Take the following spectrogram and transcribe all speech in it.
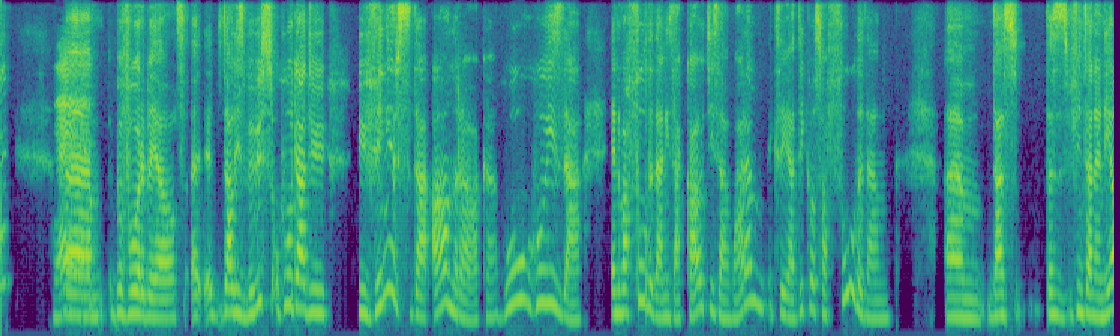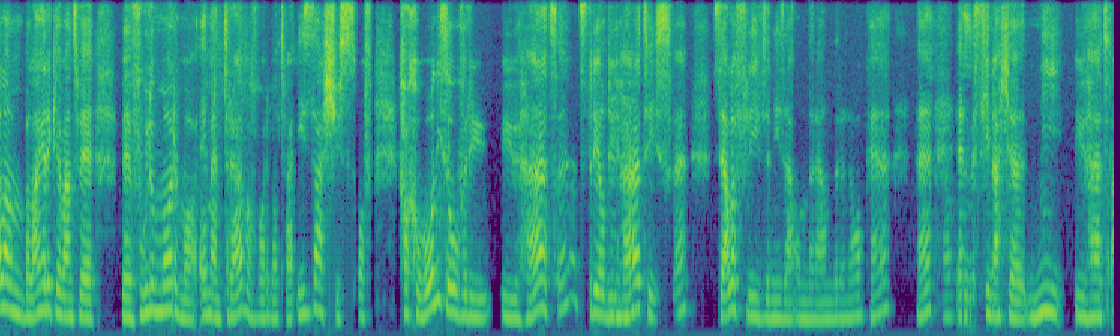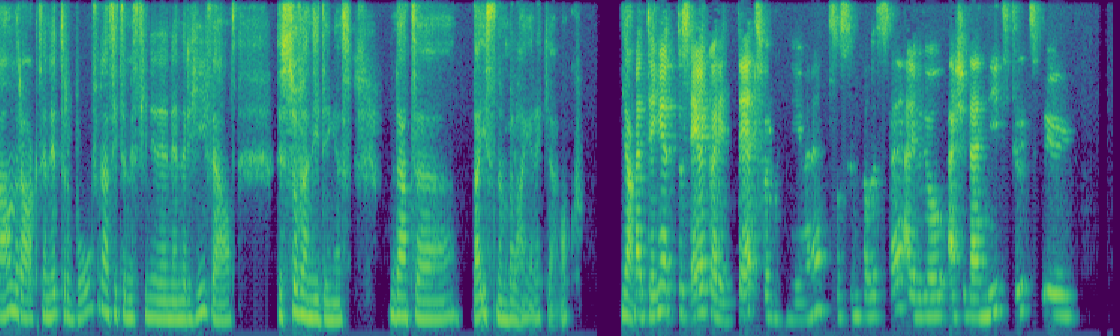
Ja, ja. Um, bijvoorbeeld. Eh, eh, dat is bewust hoe dat u, uw vingers dat aanraken. Hoe, hoe is dat? En wat voelde dan? Is dat koud? Is dat warm? Ik zeg ja, dikwijls, wat voelde dan? Um, dat, is, dat is, vind ik een heel belangrijke, want wij, wij voelen maar, maar hè, mijn trui bijvoorbeeld, wat is dat? Of ga gewoon eens over uw, uw huid. Hè? Het streelt uw mm -hmm. huid is. Hè? Zelfliefde is dat onder andere ook. Hè? Hè? En misschien als je niet je huid aanraakt en net erboven, dan zit je misschien in een energieveld. Dus zo van die dingen. Dat, uh, dat is een belangrijke ook. Ja. Met dingen, dus eigenlijk waar je tijd voor moet nemen. Hè? Zo simpel is het. Allee, bedoel, als je dat niet doet, je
